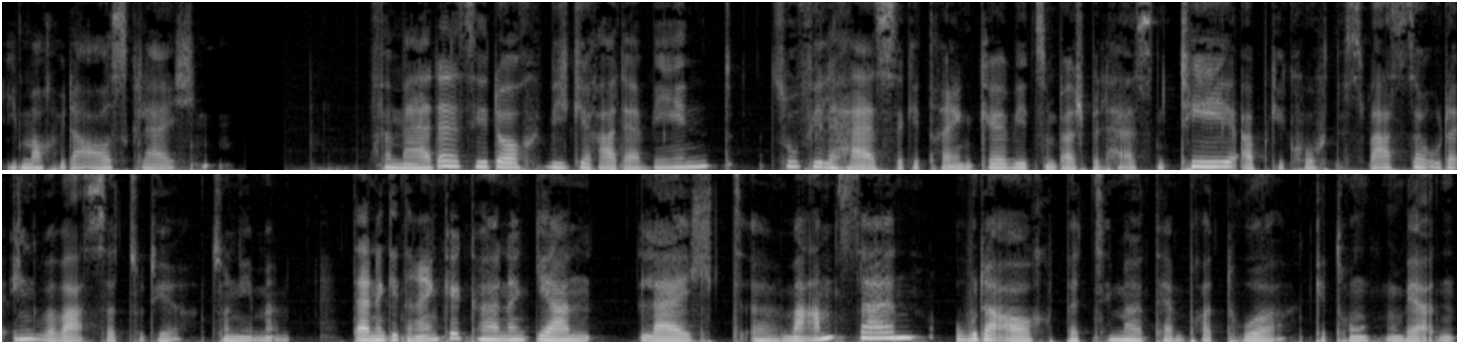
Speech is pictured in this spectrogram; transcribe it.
eben auch wieder ausgleichen. Vermeide es jedoch, wie gerade erwähnt, zu viele heiße Getränke, wie zum Beispiel heißen Tee, abgekochtes Wasser oder Ingwerwasser zu dir zu nehmen. Deine Getränke können gern leicht äh, warm sein oder auch bei Zimmertemperatur getrunken werden.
